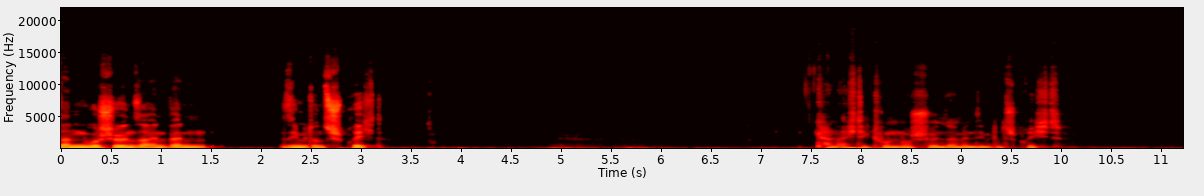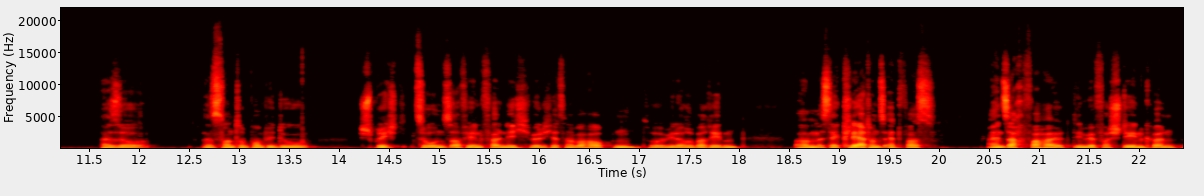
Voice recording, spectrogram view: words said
dann nur schön sein, wenn sie mit uns spricht? Kann Architektur nur schön sein, wenn sie mit uns spricht? Also, das Centre Pompidou spricht zu uns auf jeden Fall nicht, würde ich jetzt mal behaupten, so wie wir darüber reden. Ähm, es erklärt uns etwas, ein Sachverhalt, den wir verstehen können,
